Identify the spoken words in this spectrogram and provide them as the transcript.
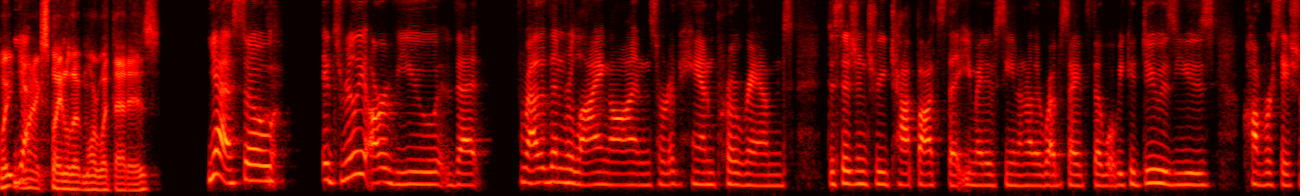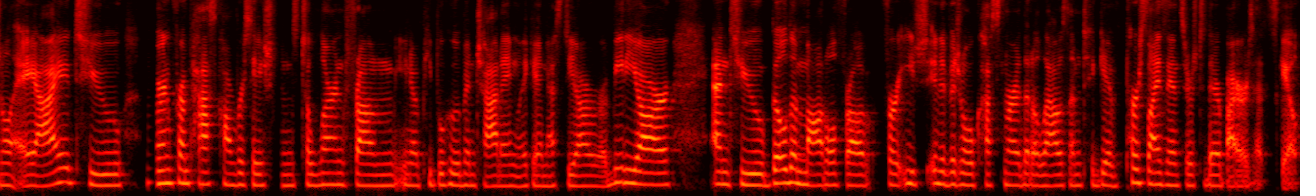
Wait, yeah. you want to explain a little bit more what that is? Yeah. So it's really our view that rather than relying on sort of hand programmed decision tree chatbots that you might have seen on other websites that what we could do is use conversational ai to learn from past conversations to learn from you know people who have been chatting like an sdr or a bdr and to build a model for for each individual customer that allows them to give personalized answers to their buyers at scale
